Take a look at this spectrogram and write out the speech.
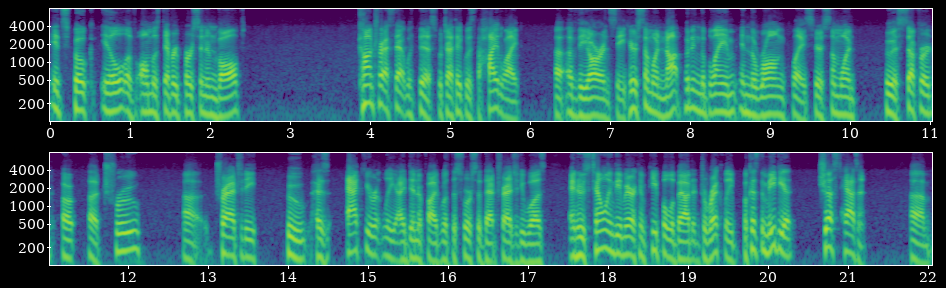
it spoke ill of almost every person involved. Contrast that with this, which I think was the highlight uh, of the RNC. Here's someone not putting the blame in the wrong place. Here's someone who has suffered a, a true uh, tragedy, who has accurately identified what the source of that tragedy was, and who's telling the American people about it directly because the media just hasn't. Um,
